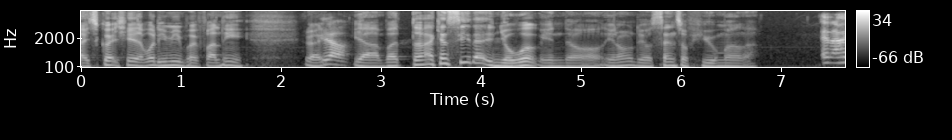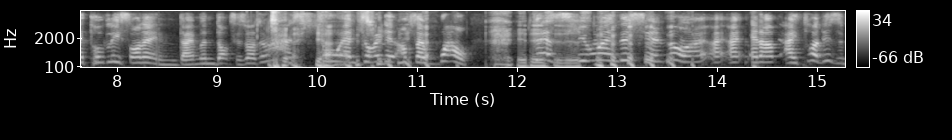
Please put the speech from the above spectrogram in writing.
like scratch here what do you mean by funny? Right? Yeah. yeah but uh, I can see that in your work in the you know your sense of humor. And I totally saw that in Diamond Dogs as well. I so Yeah, enjoyed it. I was like, wow, It is. there's It is. humor in this shit. No, I, I, I and I, I thought this is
